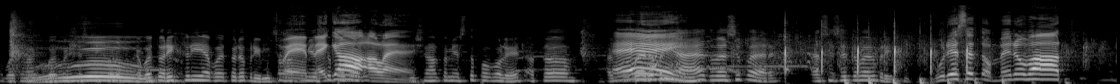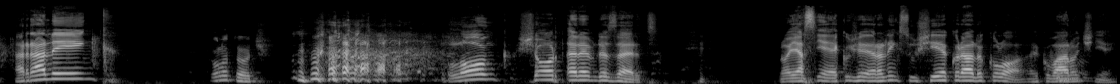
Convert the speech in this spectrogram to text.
A bude to, na, bude to šestikorovka. Bude to rychlý a bude to dobrý. Musí To nám je město mega, povolit. ale... Musí nám to město povolit a to, a to Hej! bude dobrý, ne? To bude super. Já si myslím, že to bude dobrý. Bude se to jmenovat Running Kolotoč. Long Short RM Deserts. No jasně, jakože running sushi je akorát dokola, jako vánočně.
